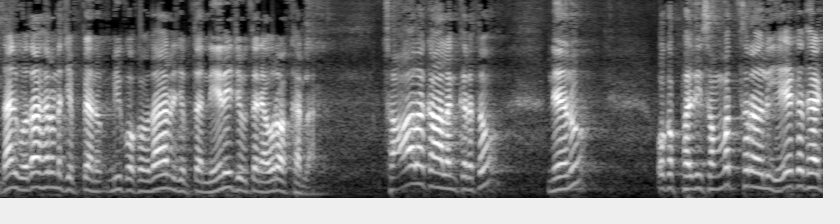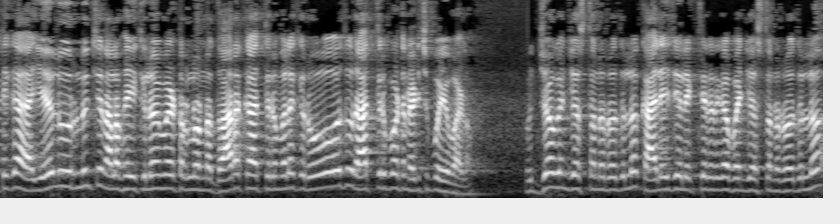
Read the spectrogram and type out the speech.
దానికి ఉదాహరణ చెప్పాను. మీకు ఒక ఉదాహరణ చెప్తాను. నేనే చెబుతాను ఎవరో ఒక్కర్లా. చాలా కాలం క్రితం నేను ఒక పది సంవత్సరాలు ఏకధాటిగా ఏలూరు నుంచి నలభై కిలోమీటర్లు ఉన్న ద్వారకా తిరుమలకి రోజు రాత్రిపూట నడిచిపోయేవాళ్ళం. ఉద్యోగం చేస్తున్న రోజుల్లో కాలేజీ లెక్చరర్గా పనిచేస్తున్న రోజుల్లో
